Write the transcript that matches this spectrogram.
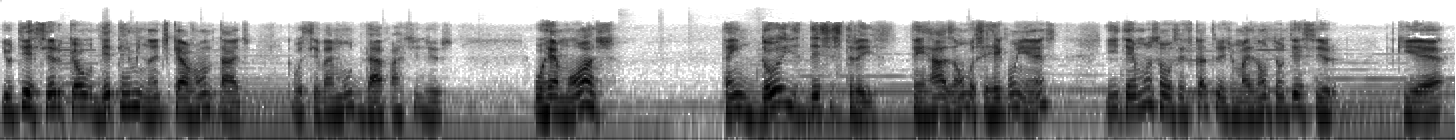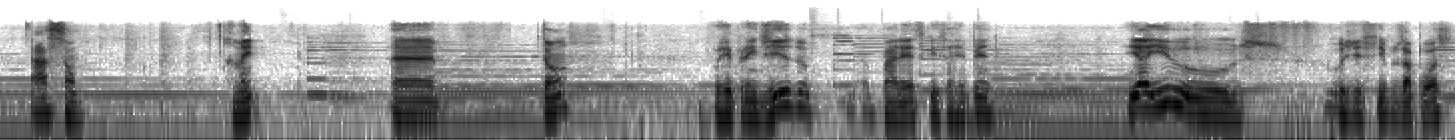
e o terceiro, que é o determinante, que é a vontade, que você vai mudar a partir disso. O remorso tem dois desses três. Tem razão, você reconhece, e tem emoção, você fica triste, mas não tem um terceiro, que é a ação. Amém? É, então, foi repreendido, parece que se arrepende. E aí os, os discípulos, apóstolos,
